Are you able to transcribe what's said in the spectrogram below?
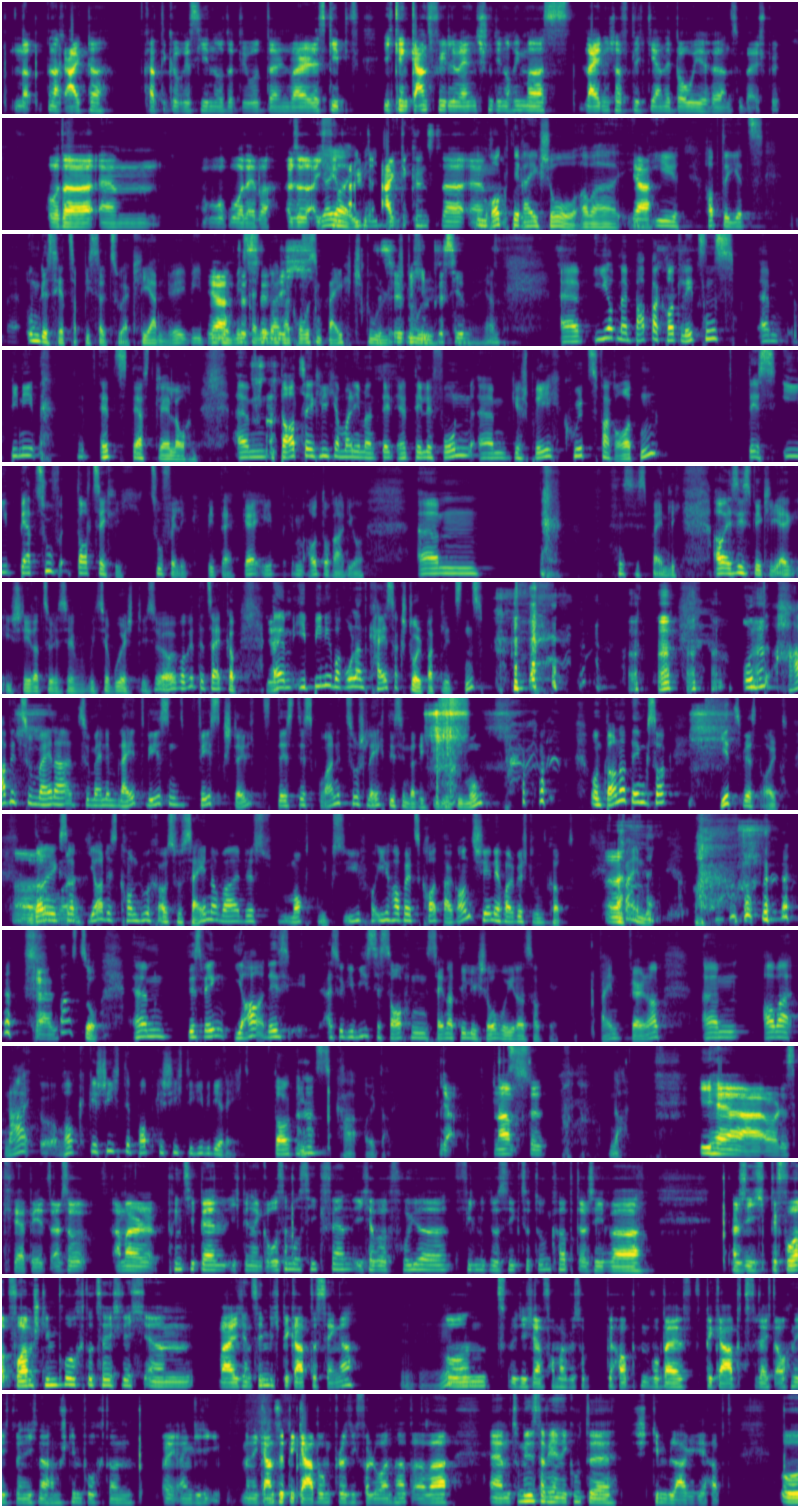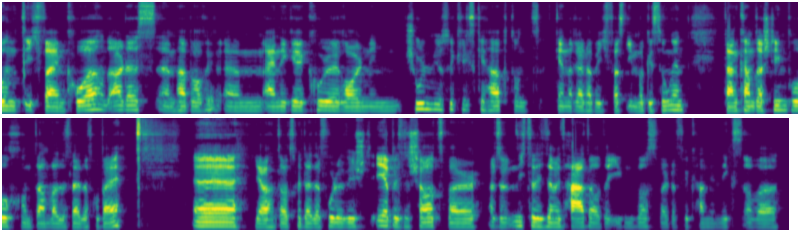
nach Alter kategorisieren oder beurteilen, weil es gibt, ich kenne ganz viele Menschen, die noch immer leidenschaftlich gerne Bowie hören zum Beispiel. Oder ähm, whatever. Also ich ja, finde ja, alte, alte, Künstler. Ähm, Im Rockbereich schon, aber ja. ich, ich habe da jetzt um das jetzt ein bisschen zu erklären. Ich, bin ja, wir sind in einer großen Beichtstuhl. Das würde mich interessieren. Ja. Äh, ich habe meinen Papa gerade letztens, ähm, bin ich, jetzt darfst du gleich lachen, ähm, tatsächlich einmal in einem Te äh, Telefongespräch ähm, kurz verraten, dass ich per Zufall, tatsächlich, zufällig, bitte, gell, im Autoradio, ähm, das ist peinlich. Aber es ist wirklich, äh, ich stehe dazu, ist ja, ist ja wurscht. Ich habe eine gute Zeit gehabt. Ja. Ähm, ich bin über Roland Kaiser gestolpert letztens. und habe zu, meiner, zu meinem Leidwesen festgestellt, dass das gar nicht so schlecht ist in der richtigen Stimmung. und dann hat er ihm gesagt, jetzt wirst du alt. Oh, und dann habe ich gesagt, ja, das kann durchaus so sein, aber das macht nichts. Ich, ich habe jetzt gerade eine ganz schöne halbe Stunde gehabt. Fein. Passt so. Ähm, deswegen, ja, das, also gewisse Sachen sind natürlich schon, wo ich dann sage, fein, fair enough. Ähm, aber nein, Rockgeschichte, Popgeschichte gebe ich dir recht. Da gibt es kein Alter. Ja, na, das, na. Ich höre auch alles querbeet. Also einmal prinzipiell, ich bin ein großer Musikfan. Ich habe früher viel mit Musik zu tun gehabt. Also ich war, also ich bevor vor dem Stimmbruch tatsächlich, ähm, war ich ein ziemlich begabter Sänger. Mhm. Und würde ich einfach mal so behaupten, wobei begabt vielleicht auch nicht, wenn ich nach dem Stimmbruch dann eigentlich meine ganze Begabung plötzlich verloren habe, aber ähm, zumindest habe ich eine gute Stimmlage gehabt. Und ich war im Chor und alles, ähm, habe auch ähm, einige coole Rollen in Schulmusicals gehabt und generell habe ich fast immer gesungen. Dann kam der Stimmbruch und dann war das leider vorbei. Äh, ja, da hat es mir leider voll erwischt. Eher ein bisschen schaut, weil, also nicht, dass ich damit hader oder irgendwas, weil dafür kann ich nichts, aber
